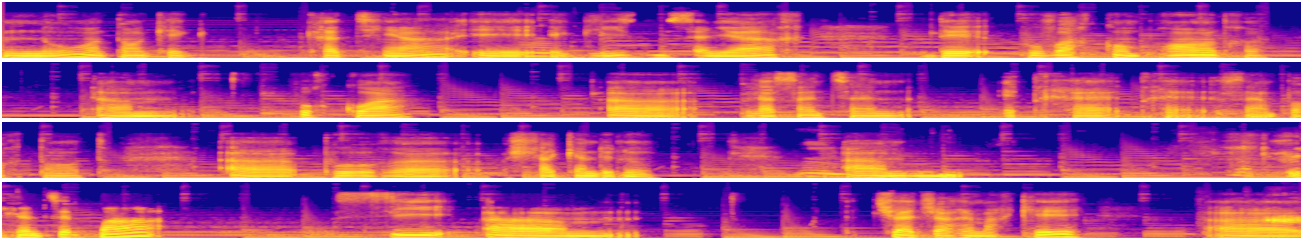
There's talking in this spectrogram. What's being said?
nous en tant que chrétiens et mm. Église du Seigneur de pouvoir comprendre pourquoi la Sainte Seine est très, très importante pour chacun de nous. Hmm. Euh, je ne sais pas si euh, tu as déjà remarqué, euh,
